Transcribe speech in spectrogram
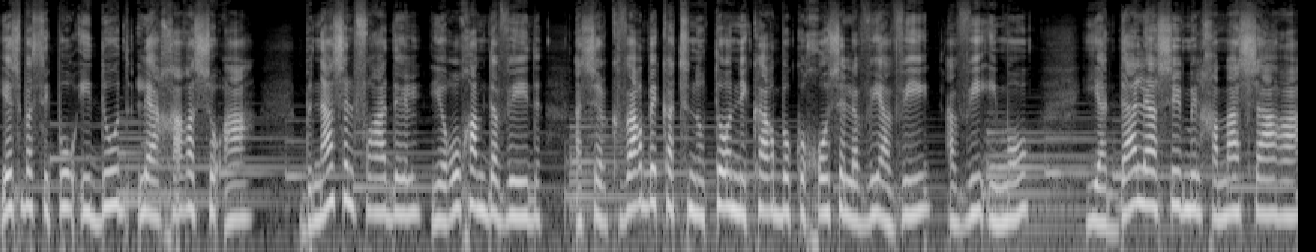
יש בסיפור עידוד לאחר השואה. בנה של פרדל, ירוחם דוד, אשר כבר בקטנותו ניכר בו כוחו של אבי אבי, אבי אמו, ידע להשיב מלחמה שערה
